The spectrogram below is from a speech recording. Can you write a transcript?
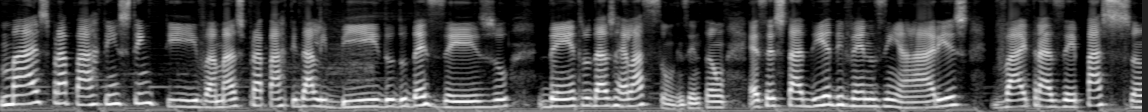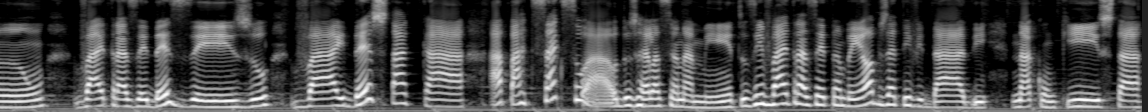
mais para a parte instintiva, mais para a parte da libido, do desejo dentro das relações. Então, essa estadia de Vênus em Ares vai trazer paixão, vai trazer desejo, vai destacar a parte sexual dos relacionamentos e vai trazer também objetividade na conquista.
